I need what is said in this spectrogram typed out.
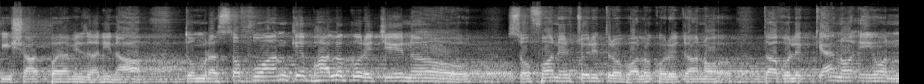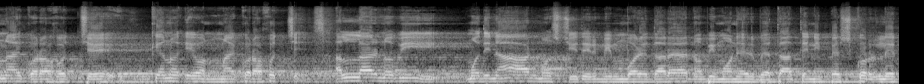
কি স্বাদ পায় আমি জানি না। তোমরা সফওয়ানকে ভালো করে চেনো সোফানের চরিত্র ভালো করে জানো। তাহলে কেন এই অন্যায় করা হচ্ছে? কেন এই অন্যায় করা হচ্ছে? আল্লাহর নবী মদিনার মসজিদের মিম্বরে দাঁড়ায় নবী মনের ব্যথা তিনি পেশ করলেন।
